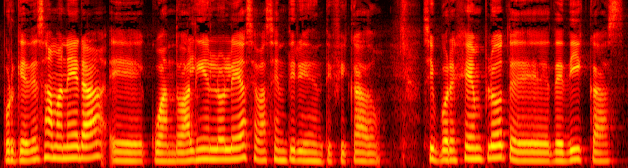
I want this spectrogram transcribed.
porque de esa manera eh, cuando alguien lo lea se va a sentir identificado. Si por ejemplo te dedicas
